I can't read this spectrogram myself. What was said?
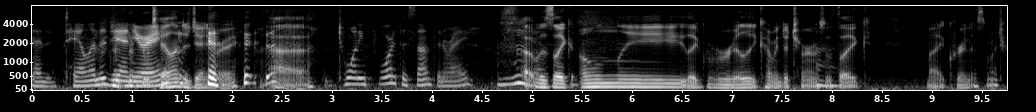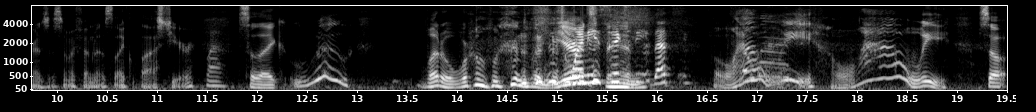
And tail end of January. tail end of January. Twenty fourth uh, or something, right? I was like only like really coming to terms uh-huh. with like my queerness and my transness and my feminist like last year. Wow. So like, woo, what a whirlwind of a year 2060. That's Wowee, wowee. So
